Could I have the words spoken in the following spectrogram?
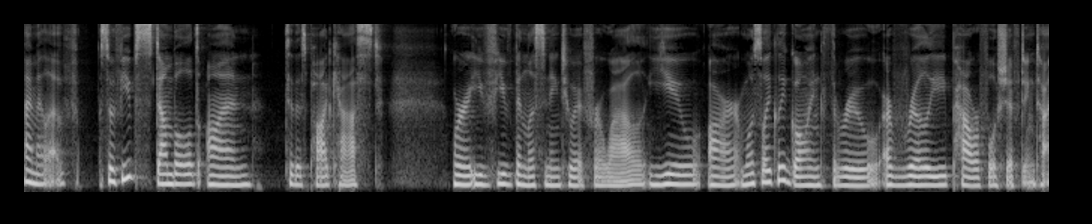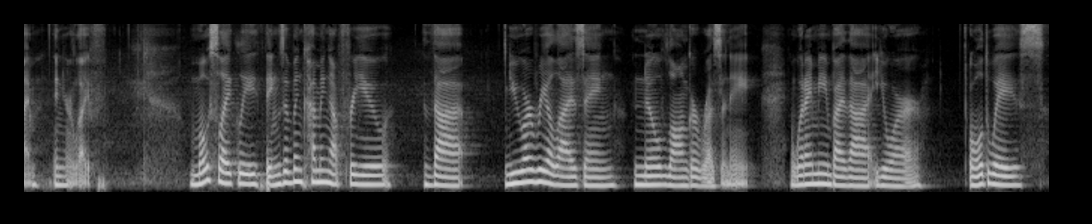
Hi, my love. So, if you've stumbled on to this podcast or you've you've been listening to it for a while, you are most likely going through a really powerful shifting time in your life. Most likely, things have been coming up for you that you are realizing no longer resonate. And what I mean by that, your old ways,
